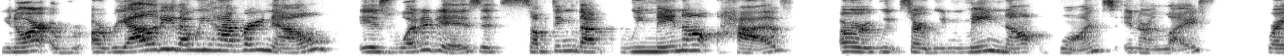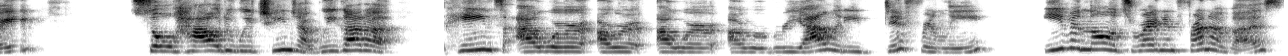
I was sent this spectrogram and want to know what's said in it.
you know, our, our reality that we have right now is what it is. It's something that we may not have, or we, sorry, we may not want in our life, right? So how do we change that? We gotta paint our our our our reality differently, even though it's right in front of us.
